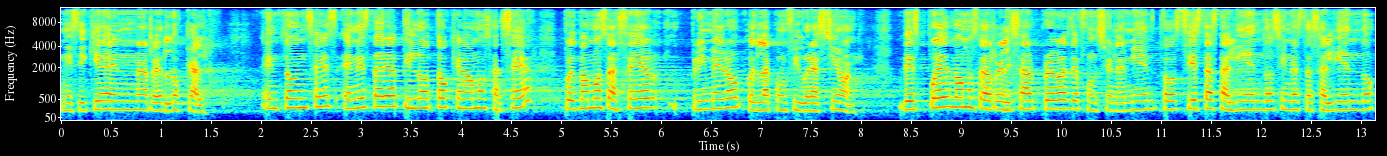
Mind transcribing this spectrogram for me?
ni siquiera en una red local. Entonces, en esta área piloto, ¿qué vamos a hacer? Pues vamos a hacer primero pues, la configuración. Después vamos a realizar pruebas de funcionamiento, si está saliendo, si no está saliendo,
